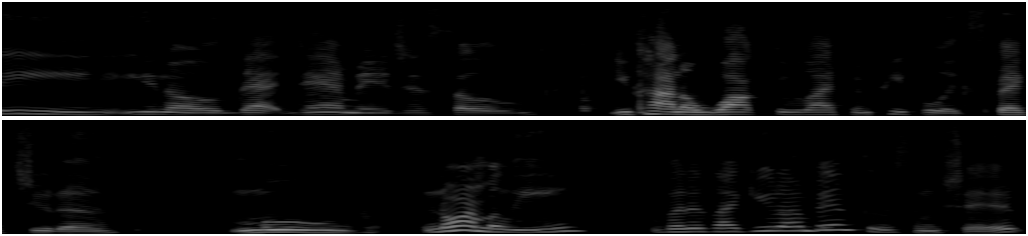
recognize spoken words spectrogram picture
see, you know, that damage. And so you kind of walk through life and people expect you to move normally, but it's like you done been through some shit.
